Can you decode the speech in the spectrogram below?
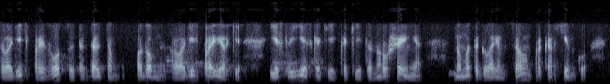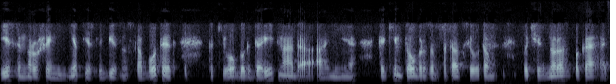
заводите производство и так далее, там подобное, проводить проверки. Если есть какие, какие-то нарушения, но мы-то говорим в целом про картинку. Если нарушений нет, если бизнес работает, так его благодарить надо, а не каким-то образом пытаться его там в очередной раз покарать.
